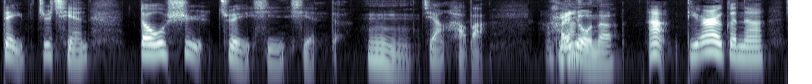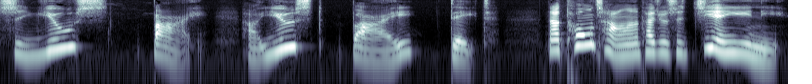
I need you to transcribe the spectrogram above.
date 之前，都是最新鲜的。嗯，这样好吧？还有呢？啊，第二个呢是 used by，好，used by date。那通常呢，它就是建议你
